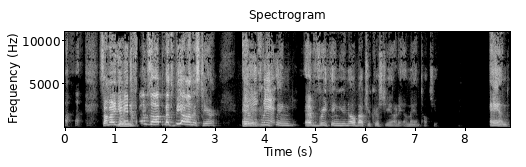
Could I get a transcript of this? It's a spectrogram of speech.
Somebody give me a thumbs up. Let's be honest here. Everything, everything you know about your Christianity, a man taught you. And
